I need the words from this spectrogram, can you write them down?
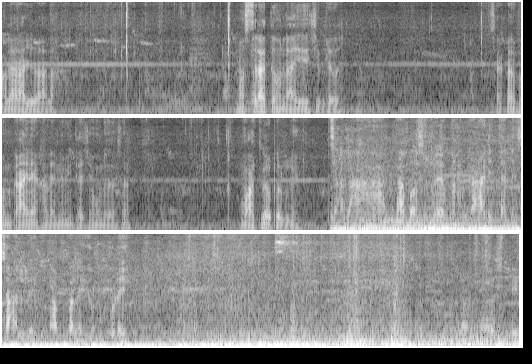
आला राजू आला. मस्त लागतो मला याची फ्लेवर. सकाळ पण काय नाही खाल्लाय ना मी त्याच्यामुळे असं वाचलं पडलोय चला. आता बसलोय आपण गाडीत आणि चाललोय बाप्पाला घेऊन पुढे. व्यवस्थित.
